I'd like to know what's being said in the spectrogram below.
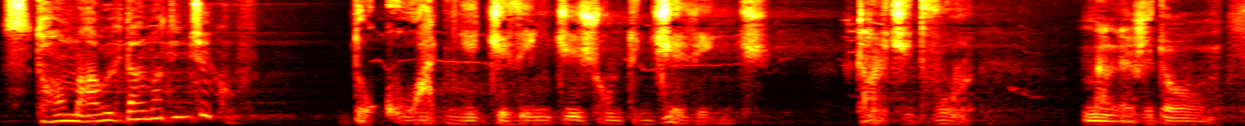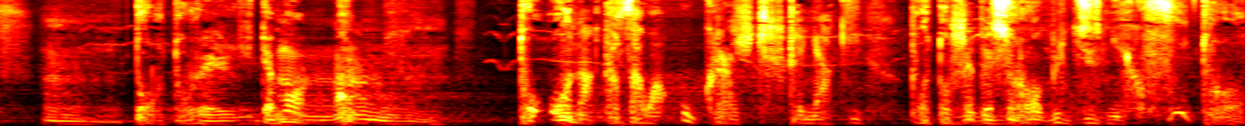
sto małych dalmatyńczyków. Dokładnie 99. Czarci dwór należy do mm, Torturelli Demon. To ona kazała ukraść szczeniaki po to, żeby zrobić z nich futro.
